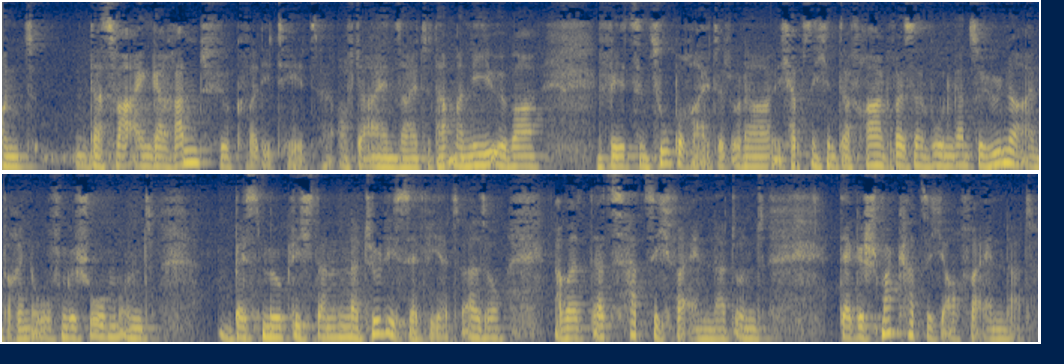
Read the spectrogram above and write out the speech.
Und das war ein Garant für Qualität auf der einen Seite. Da hat man nie über, wie wird es denn zubereitet oder ich habe es nicht hinterfragt, weil dann wurden ganze Hühner einfach in den Ofen geschoben und bestmöglich dann natürlich serviert. Also, aber das hat sich verändert und der Geschmack hat sich auch verändert.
